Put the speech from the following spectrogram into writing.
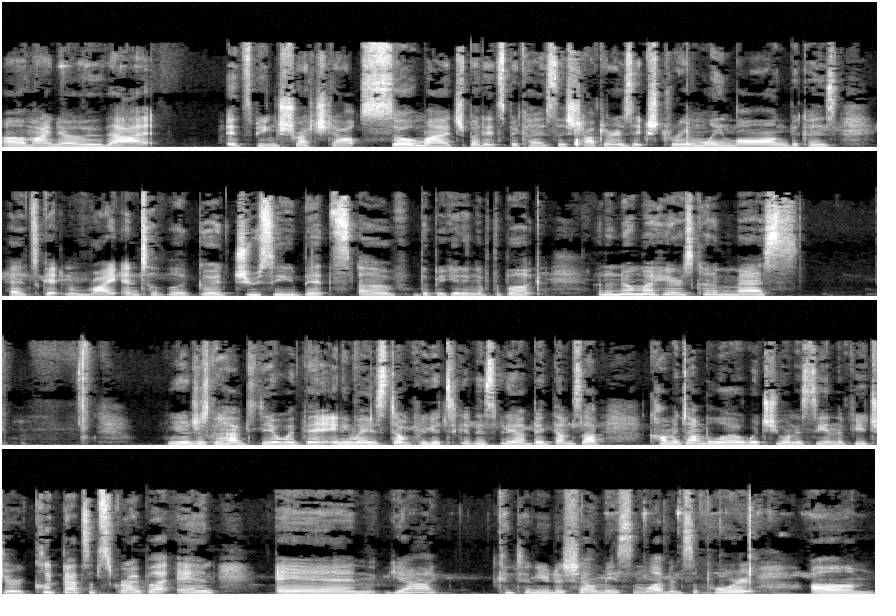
Um, I know that it's being stretched out so much, but it's because this chapter is extremely long because it's getting right into the good juicy bits of the beginning of the book. And I know my hair is kind of a mess we're just gonna have to deal with it. Anyways don't forget to give this video a big thumbs up. Comment down below what you want to see in the future. Click that subscribe button and yeah continue to show me some love and support. Um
